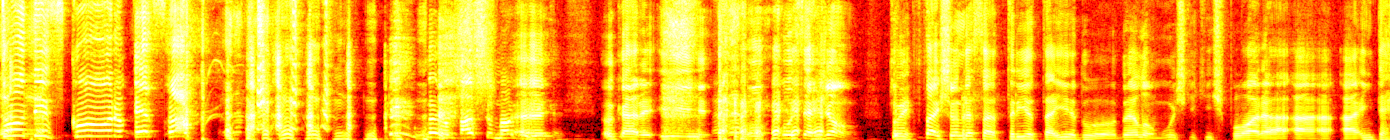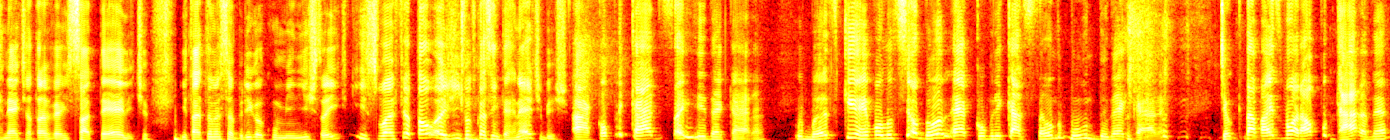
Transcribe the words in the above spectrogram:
Tudo escuro, pessoal! Mano, eu passo mal de rir, cara. Ô, cara, e. Ô, ô Serjão, o que tu tá achando dessa treta aí do, do Elon Musk que explora a, a, a internet através de satélite e tá tendo essa briga com o ministro aí? que Isso vai afetar. A gente vai ficar sem internet, bicho? Ah, complicado isso aí, né, cara? O Musk revolucionou, né, a comunicação do mundo, né, cara? Tinha que dar mais moral pro cara, né?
